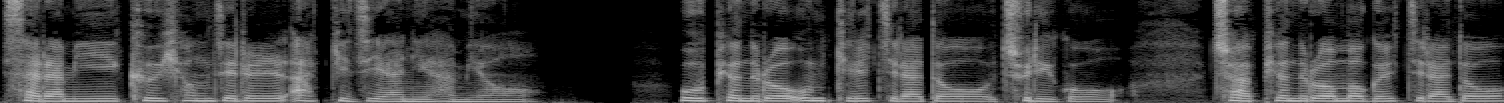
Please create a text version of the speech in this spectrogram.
사람이 그 형제를 아끼지 아니하며 우편으로 움킬지라도 줄이고 좌편으로 먹을지라도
